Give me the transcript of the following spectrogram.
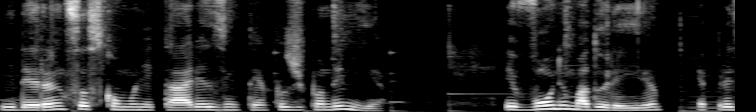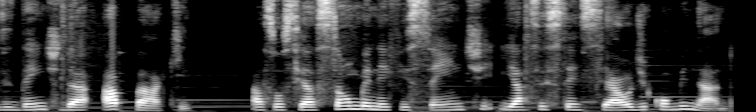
Lideranças Comunitárias em Tempos de Pandemia. Evônio Madureira é presidente da ABAC, Associação Beneficente e Assistencial de Combinado,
